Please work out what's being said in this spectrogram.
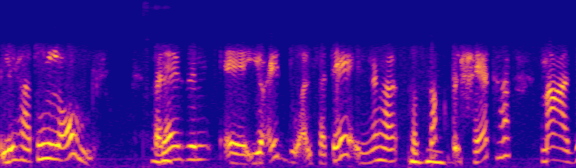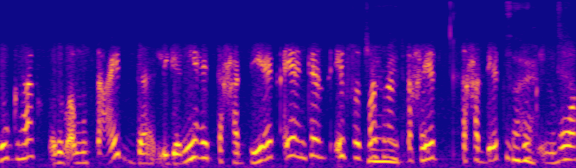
لها طول العمر. فلازم يعدوا الفتاة إنها تستقبل حياتها مع زوجها وتبقى مستعدة لجميع التحديات ايا كانت افرض مثلا التحديات تحديات صحيح. إن هو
